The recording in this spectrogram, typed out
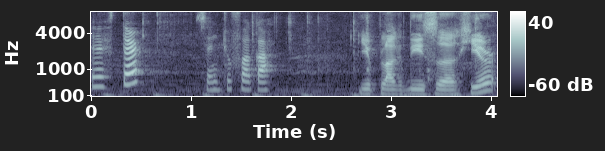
Este se enchufa acá. You plug this uh, here.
